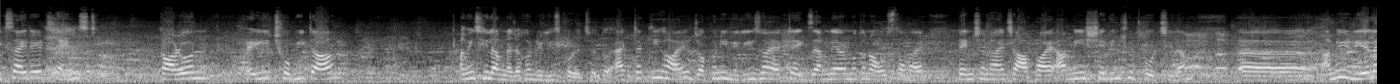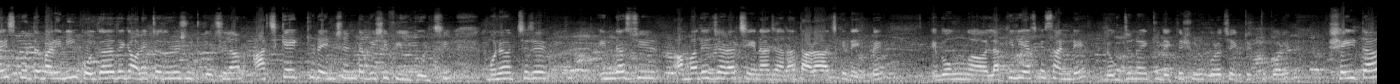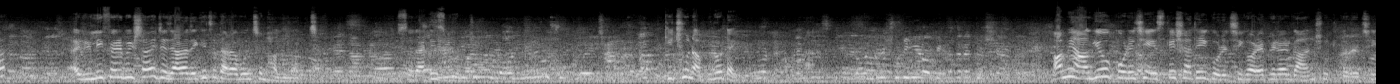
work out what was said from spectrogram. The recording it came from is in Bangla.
এক্সাইটেড সেন্সড কারণ এই ছবিটা আমি ছিলাম না যখন রিলিজ করেছে। তো একটা কি হয়, যখনই রিলিজ হয়, একটা এক্সাম দেওয়ার মতন অবস্থা হয় টেনশন হয়, চাপ হয়। আমি সেদিন শ্যুট করছিলাম। আমি রিয়েলাইজ করতে পারিনি, কলকাতা থেকে অনেকটা দূরে শ্যুট করছিলাম। আজকে একটু টেনশনটা বেশি ফিল করছি। মনে হচ্ছে যে ইন্ডাস্ট্রির আমাদের যারা চেনা জানা, তারা আজকে দেখবে। এবং লাকিলি আজকে সানডে লোকজনও একটু দেখতে শুরু করেছে একটু একটু করে। সেইটা রিলিফের বিষয় যে যারা দেখেছে তারা বলছে ভালো লাগছে। সো দ্যাট ইজ গুড কিছু না, পুরোটাই। আমি আগেও করেছি এসকের সাথেই করেছি, ঘরে ফেরার গান শ্যুট করেছি।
